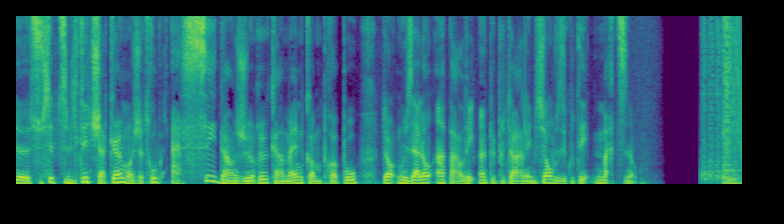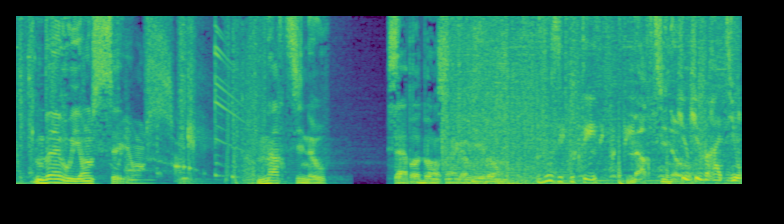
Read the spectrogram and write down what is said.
euh, susceptibilités de chacun. Moi, je trouve assez dangereux quand même comme propos. Donc, nous allons en parler un peu plus tard à l'émission. Vous écoutez Martineau. Ben oui, on le sait. Martineau, ça n'a pas de bon sens comme il est bon. Vous écoutez Martineau. Cube Radio.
